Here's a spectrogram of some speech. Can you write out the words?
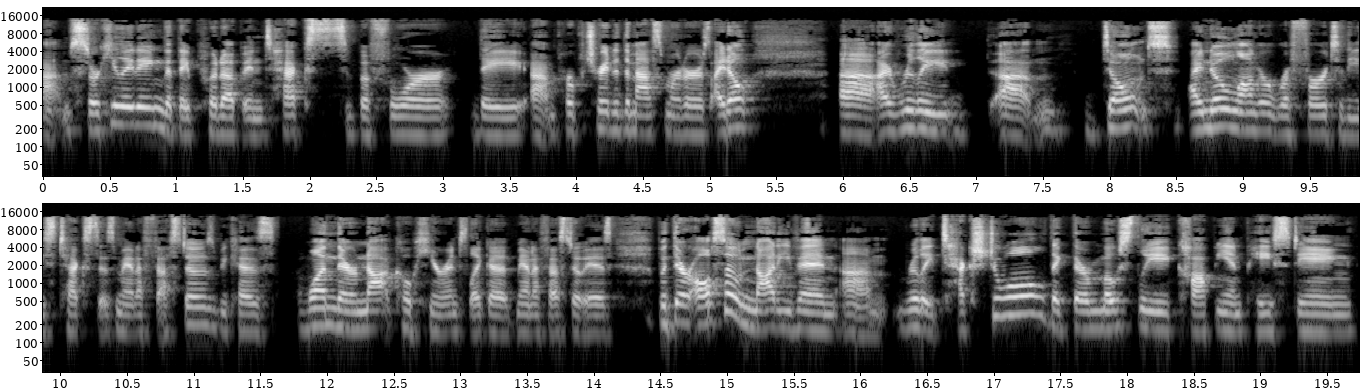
um, circulating that they put up in texts before they um, perpetrated the mass murders. I don't uh, I really um, don't, I no longer refer to these texts as manifestos because one, they're not coherent like a manifesto is, but they're also not even um, really textual. Like they're mostly copy and pasting,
